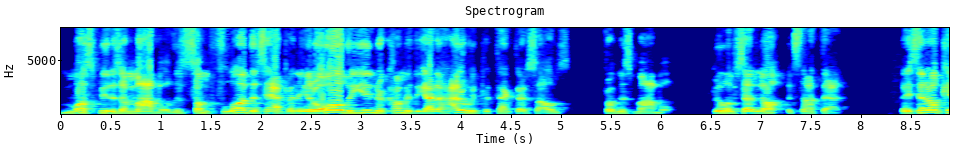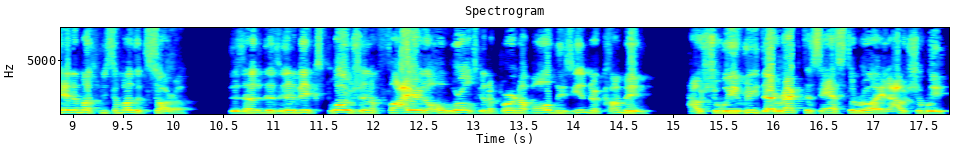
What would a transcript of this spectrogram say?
must be there's a mabul. There's some flood that's happening, and all the yin are coming together. How do we protect ourselves from this mabul. Bilam said, no, it's not that. They said, okay, there must be some other tzara. There's, there's going to be explosion, a fire, the whole world's going to burn up. All these yin are coming. How should we redirect this asteroid? How should we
